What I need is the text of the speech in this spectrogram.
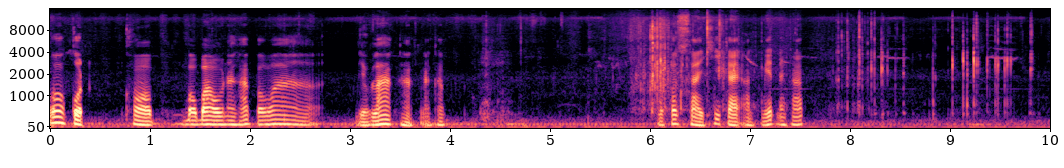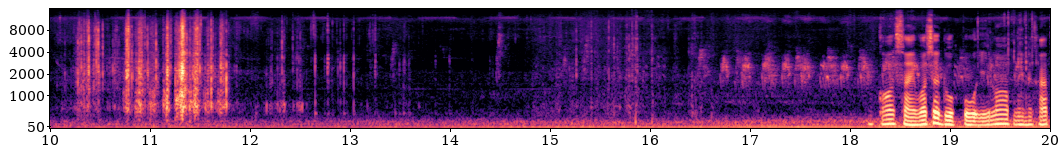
ก็กดขอบเบาๆนะครับ เพราะว่าเดี๋ยวรากหักนะครับแล้วก็ใส่ขี้ไก่อัดเม็ดนะครับ ก็ใส่วัสดุปูอีกรอบนึงนะครับ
